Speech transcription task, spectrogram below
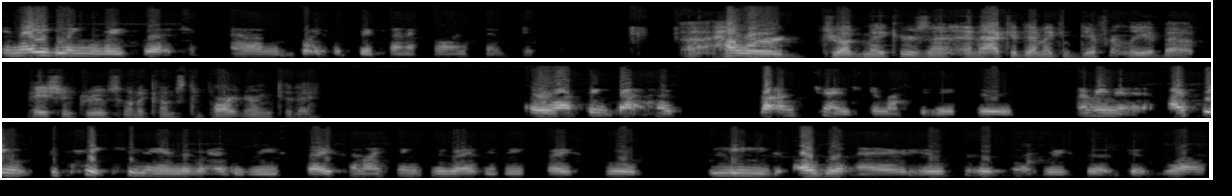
enabling the research um, both at preclinical and clinical. Uh, how are drug makers and, and academic differently about patient groups when it comes to partnering today? Oh, I think that has that has changed dramatically too. I mean, I think particularly in the rare disease space, and I think the rare disease space will lead other areas of, of research as well.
